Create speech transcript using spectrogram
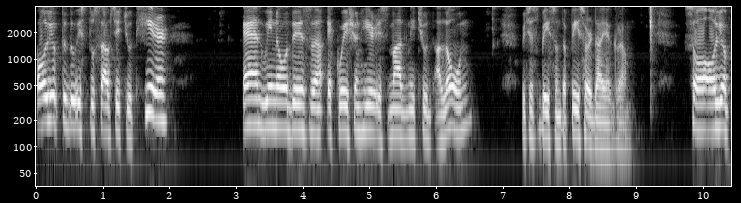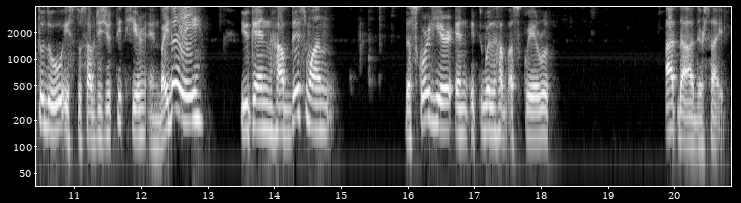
all you have to do is to substitute here and we know this uh, equation here is magnitude alone, which is based on the phasor diagram. So all you have to do is to substitute it here. And by the way, you can have this one, the squared here, and it will have a square root at the other side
